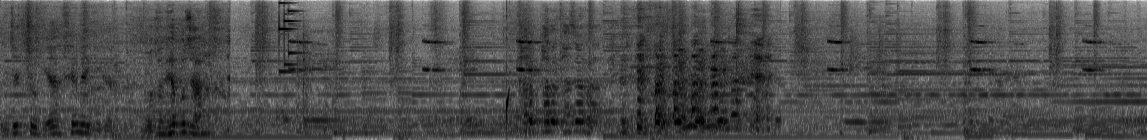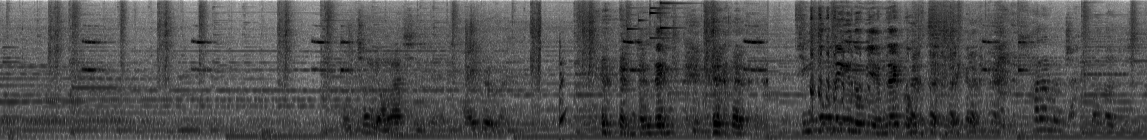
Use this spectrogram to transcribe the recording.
언제 쪽이야 새내기가? 뭐든 해보자. 파릇파릇하잖아 엄청 영하신데 아이돌 같아요. 딩동댕 딩동댕이 너무 옛날 거 같아 사람은 쫙 뻗어주시고.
